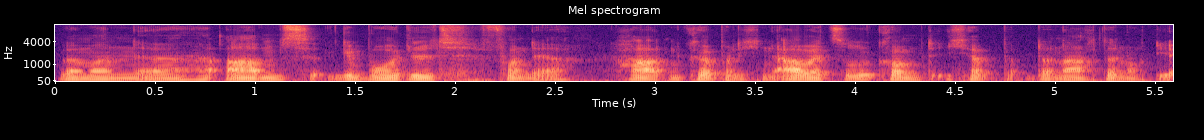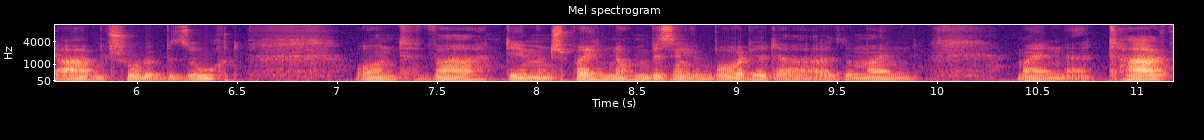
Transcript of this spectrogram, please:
wenn man äh, abends gebeutelt von der harten körperlichen Arbeit zurückkommt. Ich habe danach dann noch die Abendschule besucht und war dementsprechend noch ein bisschen gebeutelter. Also mein, mein Tag,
